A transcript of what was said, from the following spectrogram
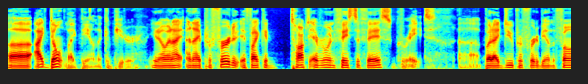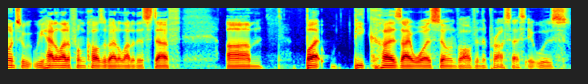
uh, I don't like being on the computer you know and I and I prefer to if I could talk to everyone face to face great uh, but I do prefer to be on the phone so we had a lot of phone calls about a lot of this stuff um, but because I was so involved in the process, it was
